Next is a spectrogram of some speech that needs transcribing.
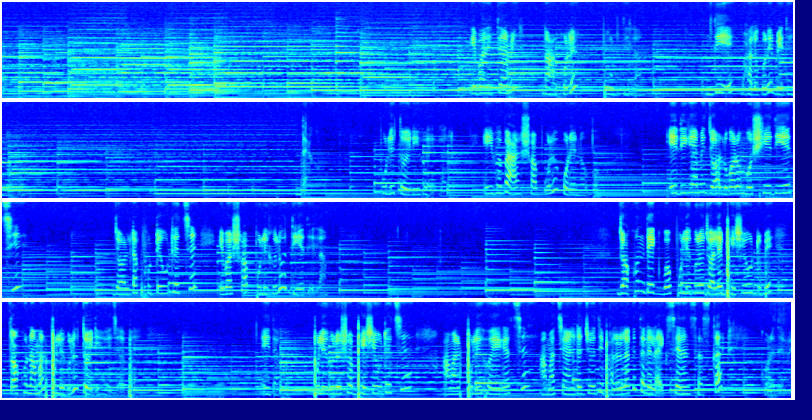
এবার এতে আমি নারকলের পুর দিলাম। দিয়ে ভালো করে বেঁধে নেব। দেখো, পুলি তৈরি হয়ে গেল। এইভাবে আর সবগুলো করে নেব। এইদিকে আমি জল গরম বসিয়ে দিয়েছি। জলটা ফুটে উঠেছে, এবার সব পুলিগুলো দিয়ে দিলাম। যখন দেখব পুলিগুলো জলে ভেসে উঠবে, তখন আমার পুলিগুলো তৈরি হয়ে যাবে। এই দেখো, পুলিগুলো সব ভেসে উঠেছে, আমার পুলি হয়ে গেছে। আমার চ্যানেলটা যদি ভালো লাগে তাহলে লাইক শেয়ার অ্যান্ড সাবস্ক্রাইব করে দেবে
